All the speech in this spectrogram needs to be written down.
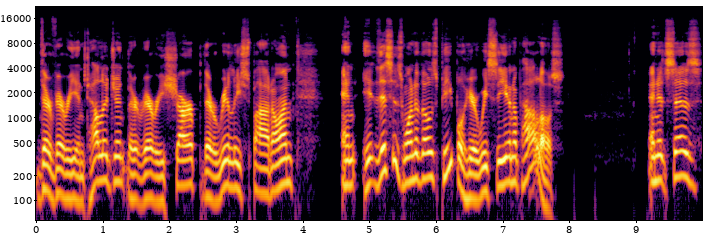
They're very intelligent, they're very sharp, they're really spot on. And this is one of those people here we see in Apollos. And it says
